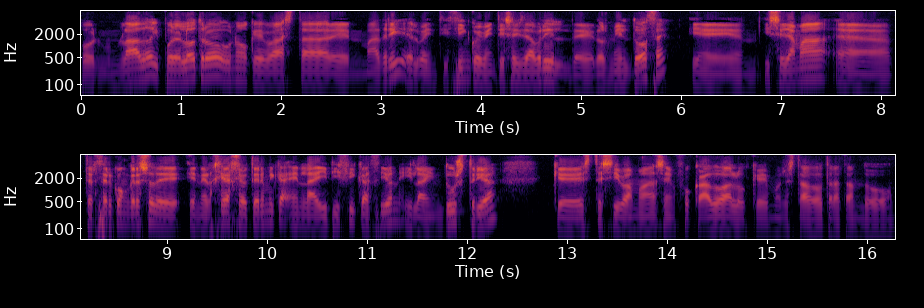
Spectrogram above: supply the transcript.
por un lado y por el otro uno que va a estar en Madrid el 25 y 26 de abril de 2012 y, se llama eh, Tercer Congreso de Energía Geotérmica en la Edificación y la Industria que este sí va más enfocado a lo que hemos estado tratando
